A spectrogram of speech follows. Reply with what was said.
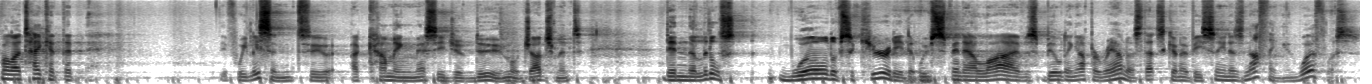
Well, I take it that if we listen to a coming message of doom or judgment, then the little world of security that we've spent our lives building up around us, that's going to be seen as nothing and worthless.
